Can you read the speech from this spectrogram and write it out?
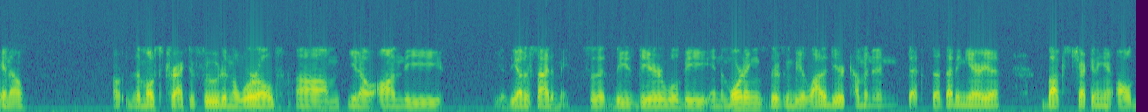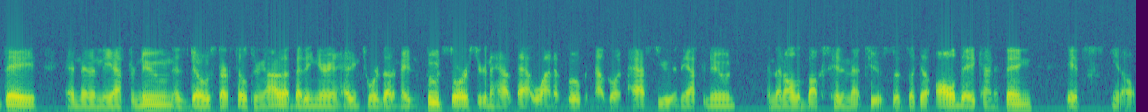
you know, the most attractive food in the world, um, you know, on the the other side of me, so that these deer will be in the mornings. There's going to be a lot of deer coming in that the bedding area, bucks checking it all day, and then in the afternoon, as does start filtering out of that bedding area and heading towards that amazing food source, you're going to have that line of movement now going past you in the afternoon, and then all the bucks hitting that too. So it's like an all day kind of thing. It's you know,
